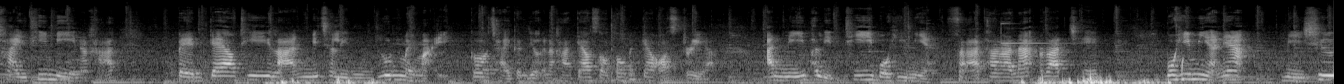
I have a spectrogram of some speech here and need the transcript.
ใครที่มีนะคะ เป็นแก้วที่ร้านมิชลินรุ่นใหม่ ๆ ก็ใช้กันเยอะนะคะ แก้วซอลโต้เป็นแก้วออสเตรีย อันนี้ผลิตที่โบฮีเมีย สาธารณรัฐเช็กโบฮีเมียเนี่ยมีชื่อ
